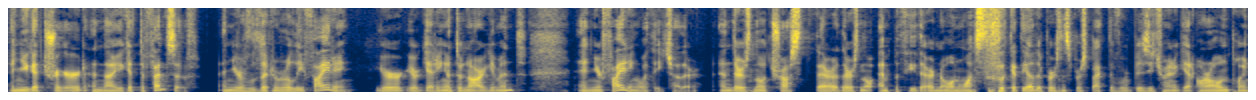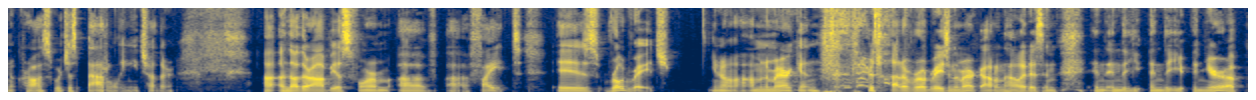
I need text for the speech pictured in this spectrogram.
and you get triggered and now you get defensive and you're literally fighting. You're you're getting into an argument and you're fighting with each other. And there's no trust there, there's no empathy there. No one wants to look at the other person's perspective. We're busy trying to get our own point across. We're just battling each other. Uh, another obvious form of uh, fight is road rage. You know, I'm an American. There's a lot of road rage in America. I don't know how it is in in, in the in the in Europe,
